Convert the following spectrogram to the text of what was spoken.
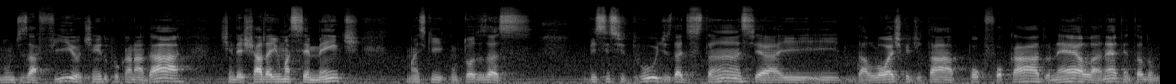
num desafio, eu tinha ido para o Canadá, tinha deixado aí uma semente, mas que com todas as vicissitudes da distância e, e da lógica de estar pouco focado nela, né, tentando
